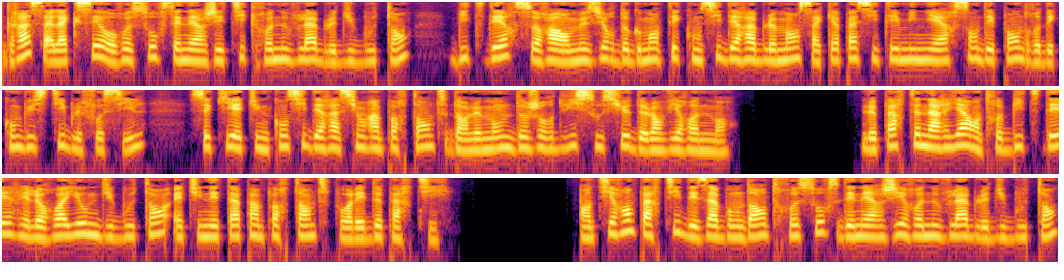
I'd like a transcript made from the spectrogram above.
Grâce à l'accès aux ressources énergétiques renouvelables du Bhoutan, BitDair sera en mesure d'augmenter considérablement sa capacité minière sans dépendre des combustibles fossiles, ce qui est une considération importante dans le monde d'aujourd'hui soucieux de l'environnement le partenariat entre BitDair et le Royaume du Bhoutan est une étape importante pour les deux parties. En tirant parti des abondantes ressources d'énergie renouvelable du Bhoutan,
